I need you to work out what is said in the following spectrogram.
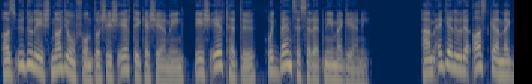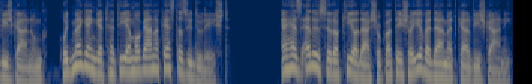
Az üdülés nagyon fontos és értékes élmény, és érthető, hogy Bence szeretné megélni. Ám egyelőre azt kell megvizsgálnunk, hogy megengedheti-e magának ezt az üdülést. Ehhez először a kiadásokat és a jövedelmet kell vizsgálni.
